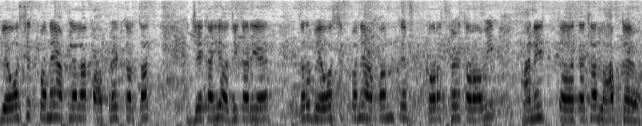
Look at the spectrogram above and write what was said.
व्यवस्थितपणे आपल्याला कॉपरेट करतात जे काही अधिकारी आहेत. तर व्यवस्थितपणे आपण ते परतफेड करावी आणि त्याचा लाभ घ्यावा.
